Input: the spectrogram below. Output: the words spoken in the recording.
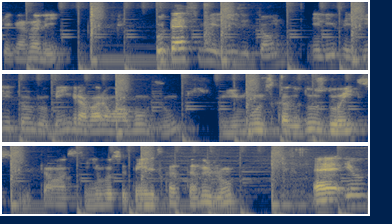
chegando ali. O décimo, Elise e Tom. Elise, Regina e Tom Jobim gravaram um álbum juntos, de músicas dos dois. Então, assim, você tem eles cantando junto. É, eu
